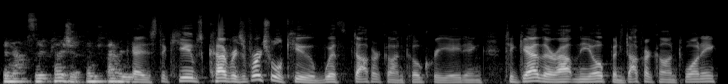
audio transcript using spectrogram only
Been an absolute pleasure. Thank you for having me. Okay, it's the Cube's coverage, virtual Cube with DockerCon co-creating together out in the open, DockerCon 20,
